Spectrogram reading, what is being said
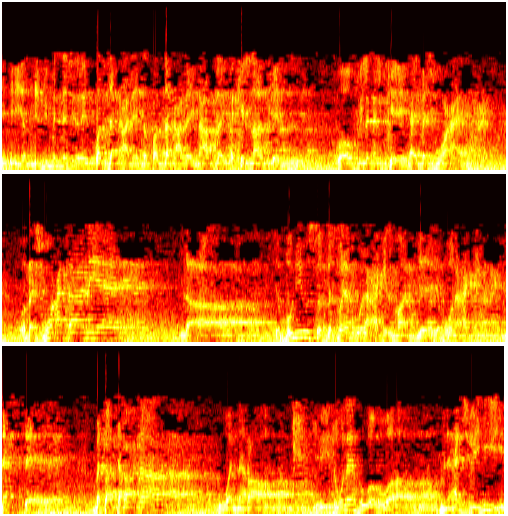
يبي منا شنو؟ يتصدق عليه تصدق عليه. نعطنا ياكل ناكل وأوفي لنا الكيل. هاي مجموعة. ومجموعة ثانية. لا. يبون يوسف بس ما يبغون حق المادة يبغون حق نفسه. متى ترانا؟ ونراك. يريدونه هو هو من أجله.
